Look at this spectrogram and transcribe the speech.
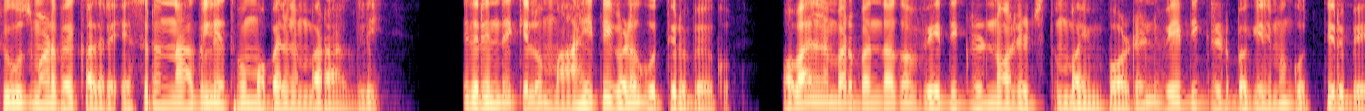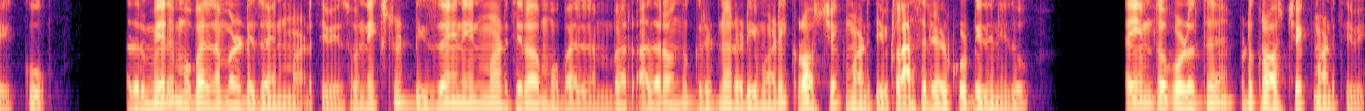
ಚೂಸ್ ಮಾಡಬೇಕಾದ್ರೆ ಹೆಸರನ್ನಾಗಲಿ ಅಥವಾ ಮೊಬೈಲ್ ನಂಬರ್ ಆಗಲಿ, ಇದರಿಂದ ಕೆಲವು ಮಾಹಿತಿಗಳು ಗೊತ್ತಿರಬೇಕು. ಮೊಬೈಲ್ ನಂಬರ್ ಬಂದಾಗ ವೇದಿಕ್ ಗ್ರಿಡ್ ನಾಲೆಡ್ಜ್ ತುಂಬ ಇಂಪಾರ್ಟೆಂಟ್ ವೇದಿಕ್ ಗ್ರಿಡ್ ಬಗ್ಗೆ ನಿಮಗೆ ಗೊತ್ತಿರಬೇಕು. ಅದ್ರ ಮೇಲೆ ಮೊಬೈಲ್ ನಂಬರ್ ಡಿಸೈನ್ ಮಾಡ್ತೀವಿ. ಸೊ ನೆಕ್ಸ್ಟ್ ಡಿಸೈನ್ ಏನು ಮಾಡ್ತೀರಾ? ಮೊಬೈಲ್ ನಂಬರ್ ಅದರ ಒಂದು ಗ್ರಿಡ್ನ ರೆಡಿ ಮಾಡಿ ಕ್ರಾಸ್ ಚೆಕ್ ಮಾಡ್ತೀವಿ. ಕ್ಲಾಸಲ್ಲಿ ಹೇಳ್ಕೊಟ್ಟಿದ್ದೀನಿ ಇದು. ಟೈಮ್ ತೊಗೊಳುತ್ತೆ ಬಟ್ ಕ್ರಾಸ್ ಚೆಕ್ ಮಾಡ್ತೀವಿ.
